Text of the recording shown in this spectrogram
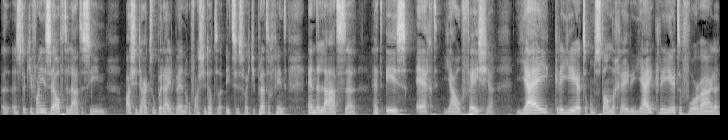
een stukje van jezelf te laten zien. Als je daartoe bereid bent of als je dat iets is wat je prettig vindt. En de laatste, het is echt jouw feestje. Jij creëert de omstandigheden, jij creëert de voorwaarden,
